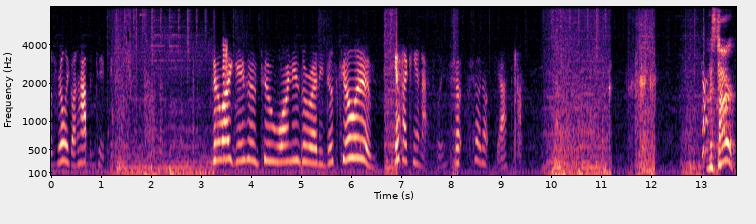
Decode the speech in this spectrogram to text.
What's really gonna happen to you. Dude, I gave him two warnings already. Just kill him. Yes, I can actually. Shut, shut up, Jack. Got his tire!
